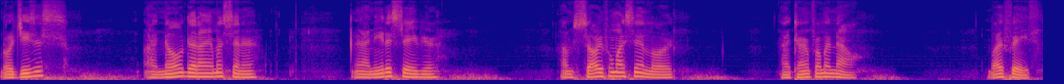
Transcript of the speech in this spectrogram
Lord Jesus, I know that I am a sinner and I need a Savior. I'm sorry for my sin, Lord. I turn from it now. By faith,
